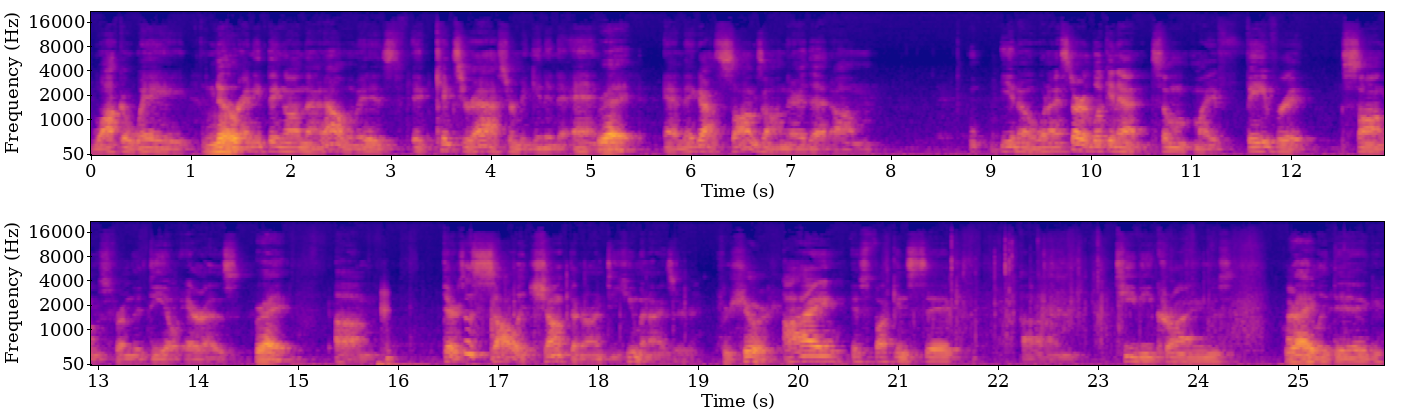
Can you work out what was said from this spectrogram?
walk away No. or anything on that album. It is it kicks your ass from beginning to end. Right. And they got songs on there that um you know, when I started looking at some of my favorite songs from the Dio eras, Right. um there's a solid chunk that are on Dehumanizer. For sure. I is fucking sick. Um, TV crimes, I Right. really dig.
